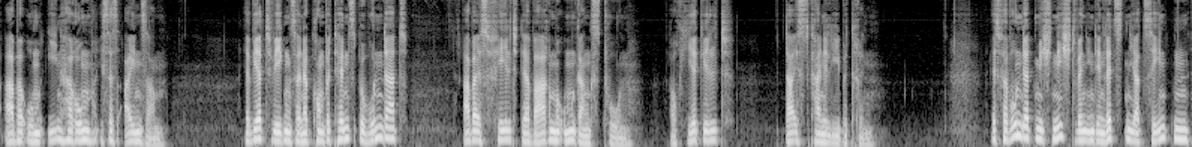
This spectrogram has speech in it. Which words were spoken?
aber um ihn herum ist es einsam. Er wird wegen seiner Kompetenz bewundert, aber es fehlt der warme Umgangston. Auch hier gilt, da ist keine Liebe drin. Es verwundert mich nicht, wenn in den letzten Jahrzehnten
